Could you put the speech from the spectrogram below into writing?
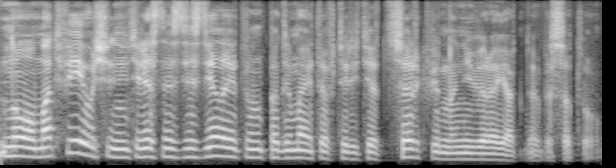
Но Матфей очень интересно здесь делает, он поднимает авторитет церкви на невероятную высоту.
